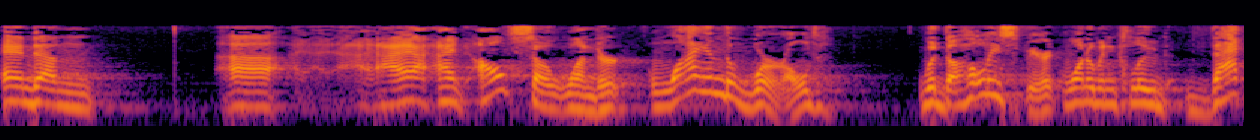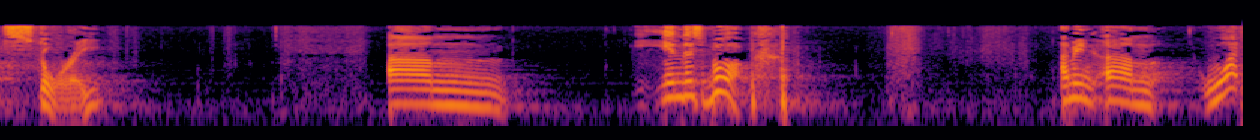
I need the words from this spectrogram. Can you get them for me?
And um, uh, I, I also wonder why in the world would the Holy Spirit want to include that story um, in this book. I mean, um, what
